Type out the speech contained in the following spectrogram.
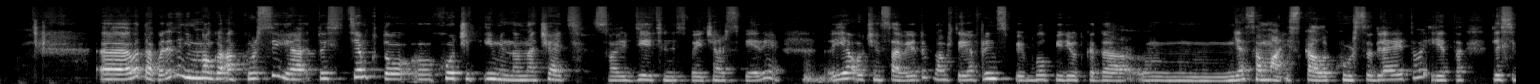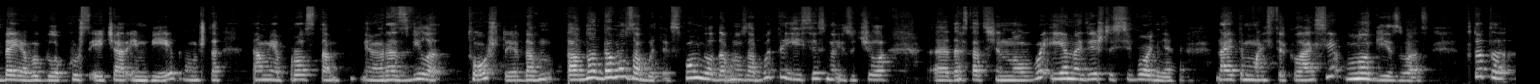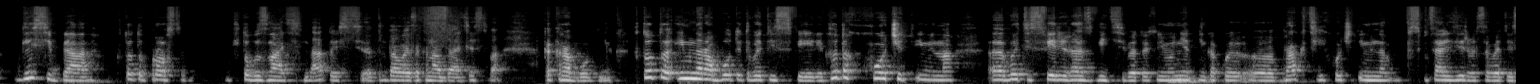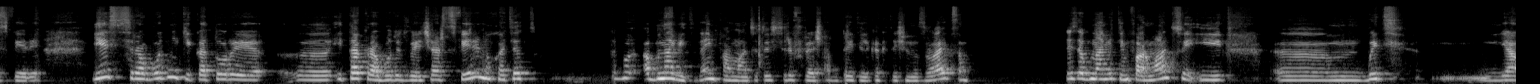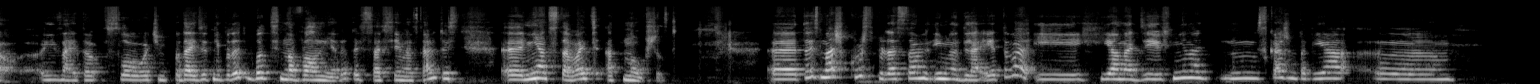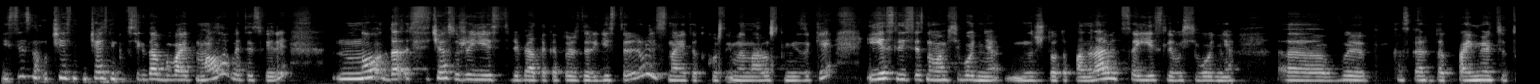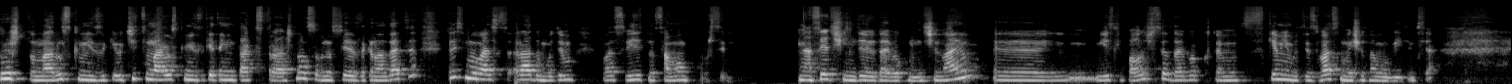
Э, вот так вот, это немного о курсе. Я, то есть тем, кто э, хочет именно начать свою деятельность в HR-сфере, я очень советую, потому что я, в принципе, был период, когда я сама искала курсы для этого, и это для себя я выбрала курс HR MBA, потому что там я просто э, развила то, что я давно, давно, давно забытое, вспомнила давно забытое и, естественно, изучила э, достаточно нового. И я надеюсь, что сегодня на этом мастер-классе многие из вас кто-то для себя, кто-то просто чтобы знать, да, то есть трудовое законодательство как работник. Кто-то именно работает в этой сфере, кто-то хочет именно э, в этой сфере развить себя, то есть у него нет никакой э, практики, хочет именно специализироваться в этой сфере. Есть работники, которые э, и так работают в HR-сфере, но хотят как бы обновить да, информацию, то есть refresh, update или как это еще называется. То есть обновить информацию и э, быть, я не знаю, это слово очень подойдет, не подойдет, быть на волне, да, то есть со всеми остальными, то есть э, не отставать от новшеств. Э, то есть наш курс предоставлен именно для этого, и я надеюсь, не на, скажем так, я, э, естественно, участников всегда бывает мало в этой сфере, но да, сейчас уже есть ребята, которые зарегистрировались на этот курс именно на русском языке, и если, естественно, вам сегодня что-то понравится, если вы сегодня Э, вы, скажем так, поймете то, что на русском языке, учиться на русском языке это не так страшно, особенно в сфере законодательства. То есть мы вас рады будем вас видеть на самом курсе. На следующей неделе, дай бог, мы начинаем. Э, если получится, дай бог, с кем-нибудь из вас мы еще там увидимся.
